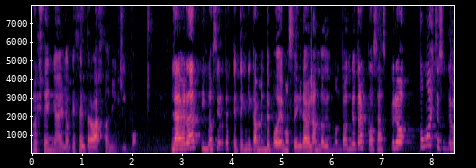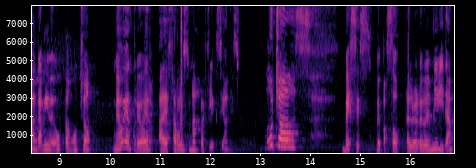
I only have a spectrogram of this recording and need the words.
reseña de lo que es el trabajo en equipo. La verdad y lo cierto es que técnicamente podemos seguir hablando de un montón de otras cosas, pero como este es un tema que a mí me gusta mucho, me voy a atrever a dejarles unas reflexiones. Muchas veces me pasó a lo largo de mi vida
